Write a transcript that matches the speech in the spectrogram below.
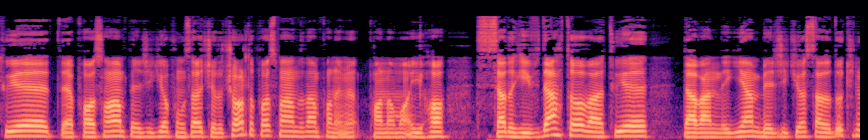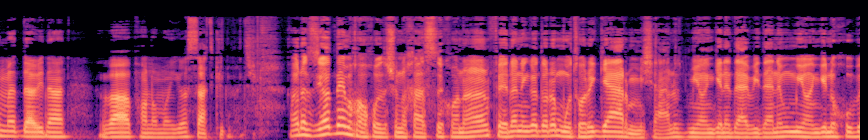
توی پاس ها هم بلژیکی ها 544 تا پاس هم دادن پاناما- پانامایی ها 317 تا و توی دوندگی هم بلژیکی ها 102 کیلومتر دویدن و پانامایی ها 100 کیلومتر. آره زیاد نمی‌خوان خودشون خسته کنن. فعلا انگار داره موتور گرم میشه. هنوز میانگین دویدنه اون میانگین خوب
